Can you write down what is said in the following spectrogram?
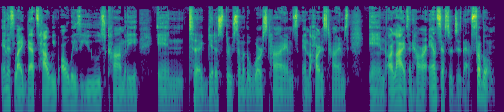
And it's like that's how we've always used comedy in to get us through some of the worst times and the hardest times in our lives and how our ancestors did that. So boom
